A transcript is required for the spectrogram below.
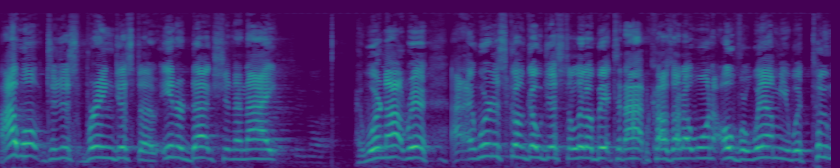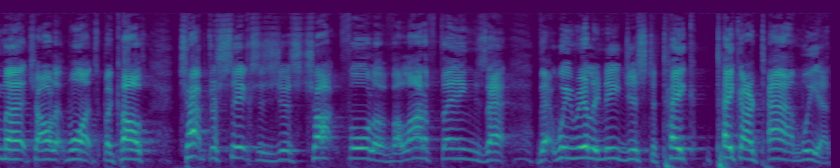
I want to just bring just an introduction tonight. And we're not re- and we're just going to go just a little bit tonight because I don't want to overwhelm you with too much all at once because chapter 6 is just chock full of a lot of things that, that we really need just to take, take our time with.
